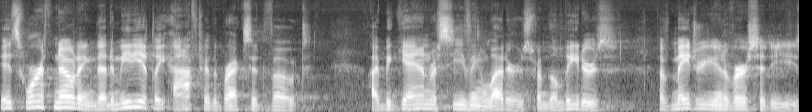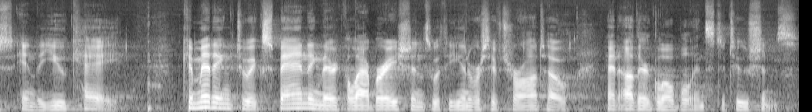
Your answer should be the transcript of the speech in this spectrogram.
it's worth noting that immediately after the Brexit vote, I began receiving letters from the leaders of major universities in the UK committing to expanding their collaborations with the University of Toronto and other global institutions.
